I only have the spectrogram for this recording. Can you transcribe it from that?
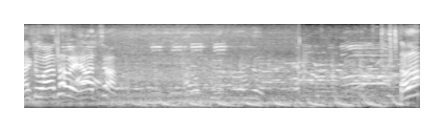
আর একটু বাড়াতে হবে? আচ্ছা। দাদা?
